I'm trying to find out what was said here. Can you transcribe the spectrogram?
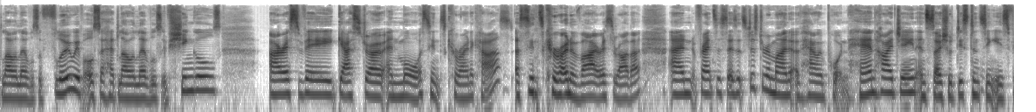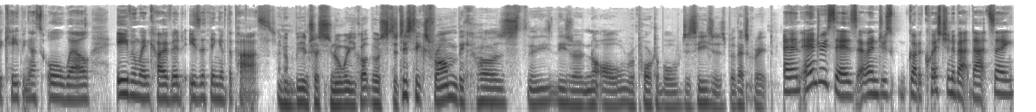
lower levels of flu, we've also had lower levels of shingles, RSV, gastro, and more since CoronaCast, uh, since coronavirus rather. And Francis says it's just a reminder of how important hand hygiene and social distancing is for keeping us all well, even when COVID is a thing of the past. And I'd be interested to know where you got those statistics from because the, these are not all reportable diseases, but that's great. And Andrew says, uh, Andrew's got a question about that, saying,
